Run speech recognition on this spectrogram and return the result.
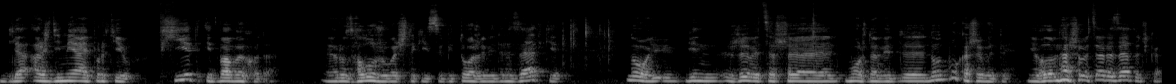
для HDMI портів. Вхід і два виходи. Розгалужувач такий собі теж від розетки. Ну, він живиться ще можна від е, ноутбука живити. І головне, що оця розеточка.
